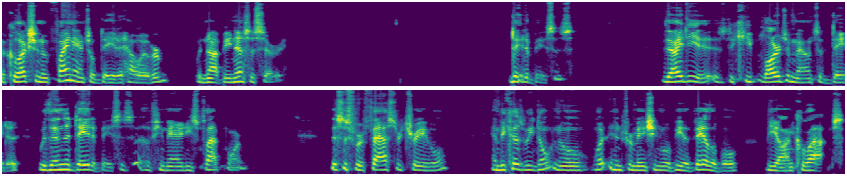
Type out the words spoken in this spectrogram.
The collection of financial data, however, would not be necessary. Databases. The idea is to keep large amounts of data within the databases of Humanities Platform. This is for faster retrieval and because we don't know what information will be available beyond collapse.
